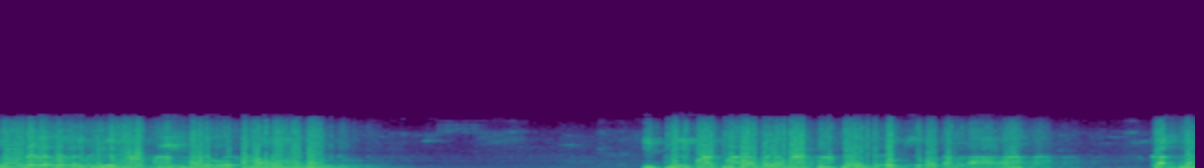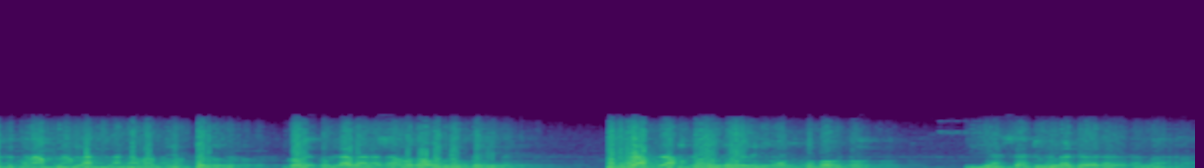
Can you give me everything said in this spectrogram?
Rone lek ibu mati baru tahu itu ibu mati bapak mati dia hidup sebatang kara. Gak dulu keterampilan ngalor itu golek penggalan seorang uripe. Berat itu baru wong tuwa iya saya dulu ada orang tua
